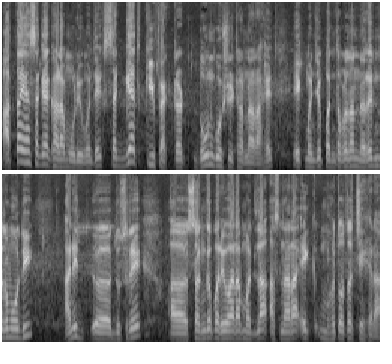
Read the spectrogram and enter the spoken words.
आता या सगळ्या घडामोडीमध्ये सगळ्यात की फॅक्टर दोन गोष्टी ठरणार आहेत. एक म्हणजे पंतप्रधान नरेंद्र मोदी आणि दुसरे संघ परिवारामधला असणारा एक महत्त्वाचा चेहरा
